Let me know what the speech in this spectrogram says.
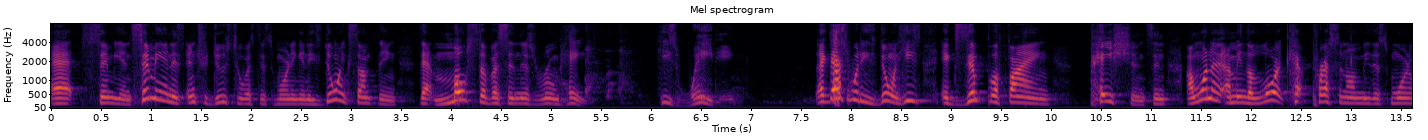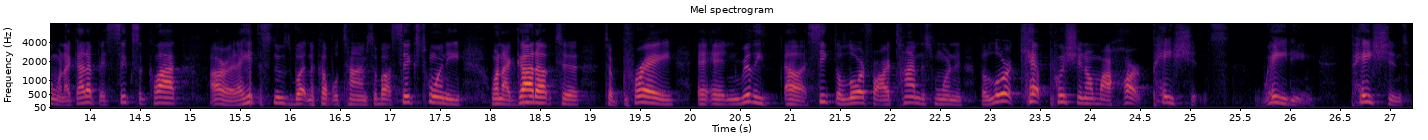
at Simeon. Simeon is introduced to us this morning, and he's doing something that most of us in this room hate. He's waiting. Like that's what he's doing. He's exemplifying patience. And I want to, I mean, the Lord kept pressing on me this morning when I got up at six o'clock. All right, I hit the snooze button a couple times. So about 6:20, when I got up to, to pray and, and really uh, seek the Lord for our time this morning, the Lord kept pushing on my heart patience, waiting, patience,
